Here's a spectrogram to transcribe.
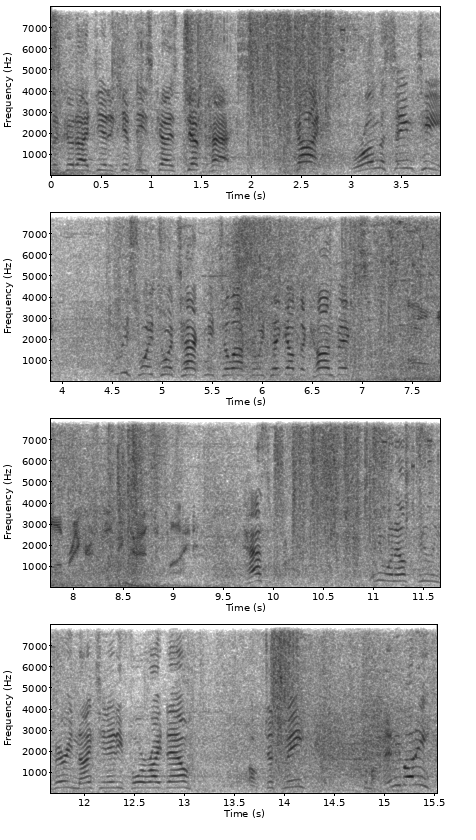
Was a good idea to give these guys jetpacks? Guys, we're on the same team. At least wait to attack me till after we take out the convicts. All lawbreakers will be pacified. Pacify. Anyone else feeling very 1984 right now? Oh, just me? Come on, anybody?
